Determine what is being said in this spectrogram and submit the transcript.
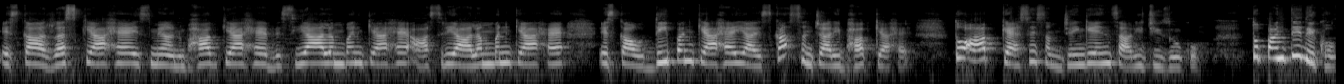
इसका रस क्या है, इसमें अनुभाव क्या है, विषया आलंबन क्या है, आश्रय आलंबन क्या है, इसका उद्दीपन क्या है या इसका संचारी भाव क्या है। तो आप कैसे समझेंगे इन सारी चीज़ों को? तो पंक्ति देखो,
